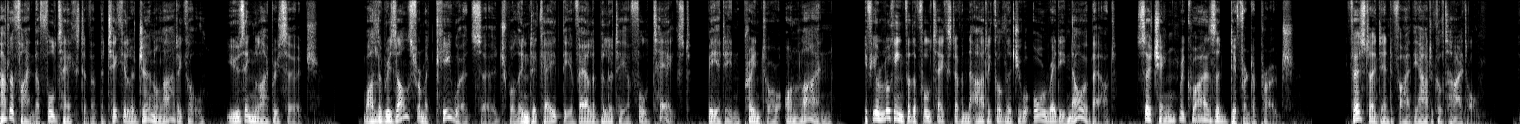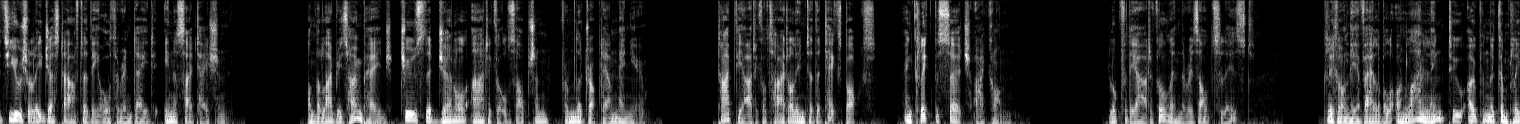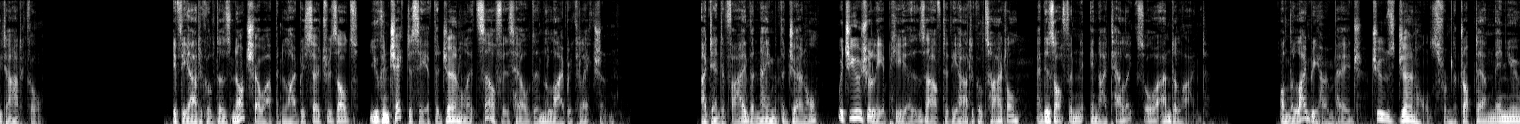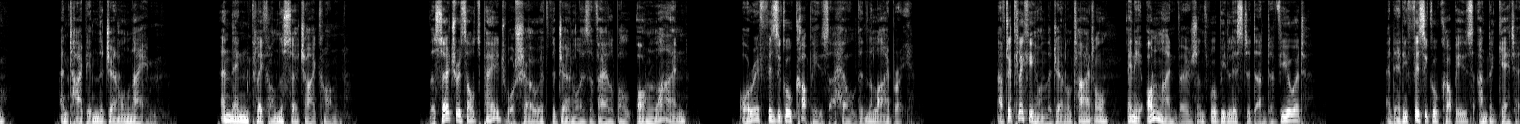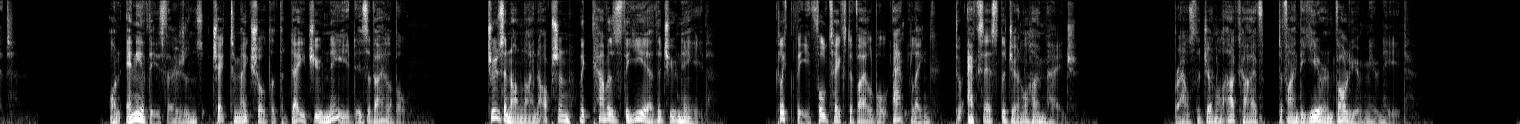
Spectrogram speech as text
how to find the full text of a particular journal article using Library Search. While the results from a keyword search will indicate the availability of full text, be it in print or online, if you're looking for the full text of an article that you already know about, searching requires a different approach. First identify the article title. It's usually just after the author and date in a citation. On the library's homepage, choose the Journal Articles option from the drop-down menu. Type the article title into the text box and click the search icon. Look for the article in the results list. Click on the available online link to open the complete article. If the article does not show up in library search results, you can check to see if the journal itself is held in the library collection. Identify the name of the journal, which usually appears after the article title and is often in italics or underlined. On the library homepage, choose Journals from the drop-down menu and type in the journal name, and then click on the search icon. The search results page will show if the journal is available online or if physical copies are held in the library. After clicking on the journal title, any online versions will be listed under View It, and any physical copies under Get It. On any of these versions, check to make sure that the date you need is available. Choose an online option that covers the year that you need. Click the Full Text Available At link to access the journal homepage. Browse the journal archive to find the year and volume you need.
